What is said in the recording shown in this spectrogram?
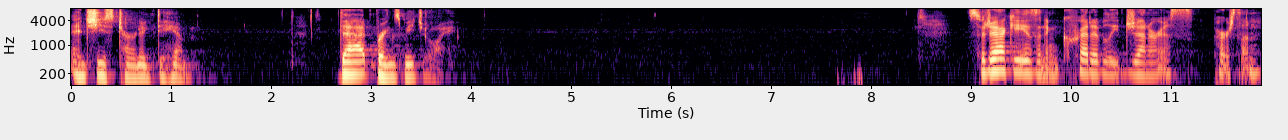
and she's turning to Him. That brings me joy. So, Jackie is an incredibly generous person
